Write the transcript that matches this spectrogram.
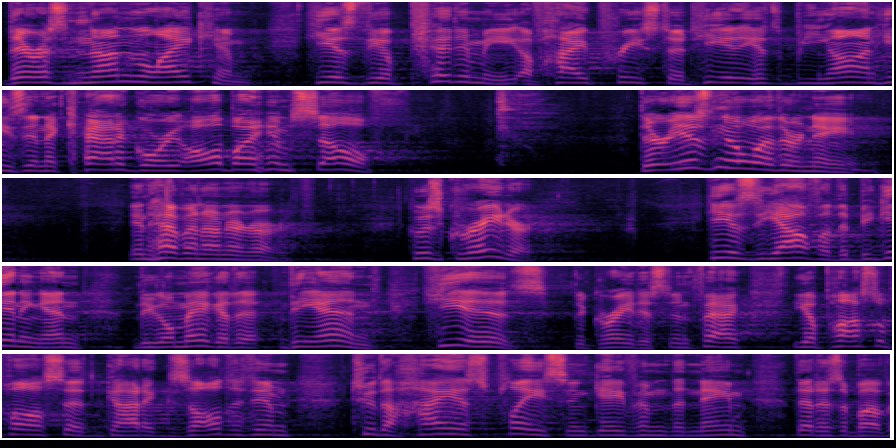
There is none like him. He is the epitome of high priesthood. He is beyond, he's in a category all by himself. There is no other name in heaven and on earth who is greater. He is the Alpha, the beginning, and the Omega, the, the end. He is the greatest. In fact, the Apostle Paul said God exalted him to the highest place and gave him the name that is above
